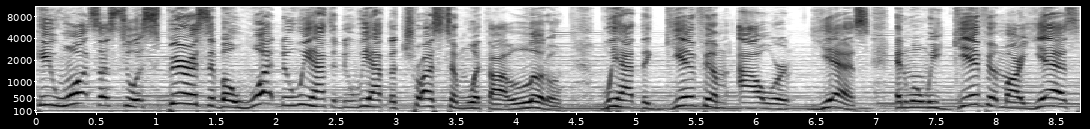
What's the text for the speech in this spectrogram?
He wants us to experience it, but what do we have to do? We have to trust Him with our little. We have to give Him our yes. And when we give Him our yes,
